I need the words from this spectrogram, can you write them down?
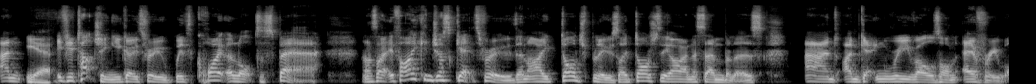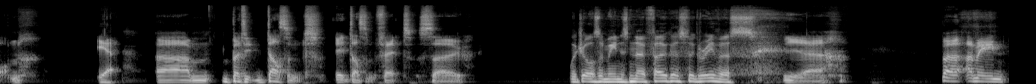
And Yeah. if you're touching, you go through with quite a lot to spare. And I was like, if I can just get through, then I dodge blues, I dodge the iron assemblers, and I'm getting re rolls on everyone. Yeah. um, but it doesn't. It doesn't fit. So Which also means no focus for Grievous. yeah, but I mean,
